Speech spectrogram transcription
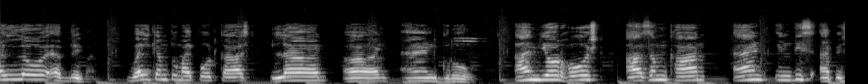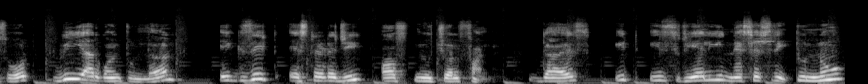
Hello, everyone. Welcome to my podcast, Learn, Earn, and Grow. I'm your host, Azam Khan, and in this episode, we are going to learn exit strategy of mutual fund. Guys, it is really necessary to know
